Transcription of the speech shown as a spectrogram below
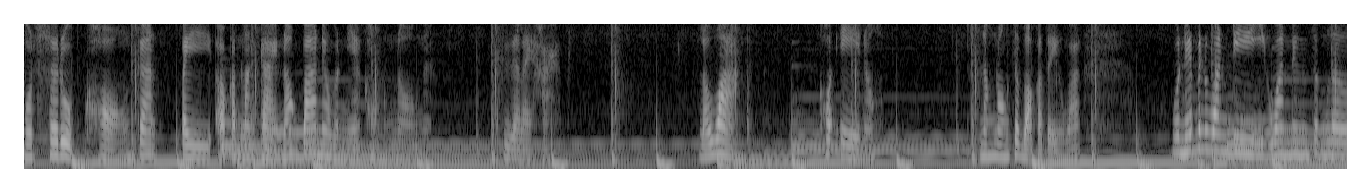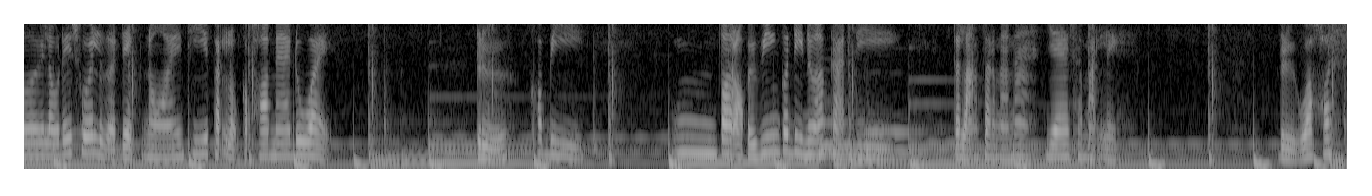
บทสรุปของการไปออกกำลังกายนอกบ้านในวันนี้ของน้องๆอะ่ะคืออะไรคะระหว่างข้อ A เนาะน้องๆจะบอกกับตัวเองว่า วันนี้เป็นวันดีอีกวันหนึ่งจังเลย เราได้ช่วยเหลือเด็กน้อยที่พัดหลงกับพ่อแม่ด้วย หรือข้อ B อตอนออกไปวิ่งก็ดีเนื้ออากาศดี แต่หลังจากนั้นน่ะ แย่ชะมัดเลย หรือว่าข้อ C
